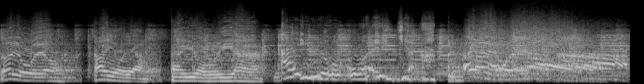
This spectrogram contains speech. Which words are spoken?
哎呦喂呀！哎呦呀！哎呦喂呀！哎呦喂呀！哎呦喂呀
